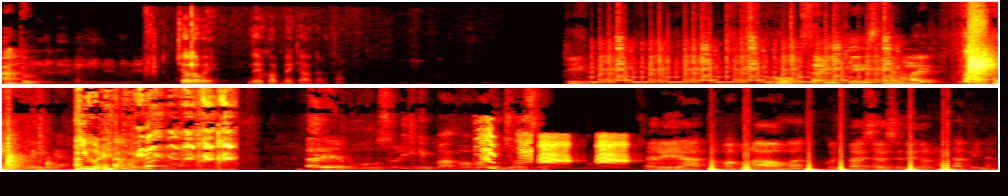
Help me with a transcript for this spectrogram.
था तू? चलो भाई देखो अब मैं क्या करता हूँ। ठीक। वो सारी के रिश्ते में हमारे अरे भोसड़ी के पापा बड़ी ज़ोर से अरे यार पापा बुलाओ मत। कुछ पैसे वैसे दे दो ठंडा पीना है।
